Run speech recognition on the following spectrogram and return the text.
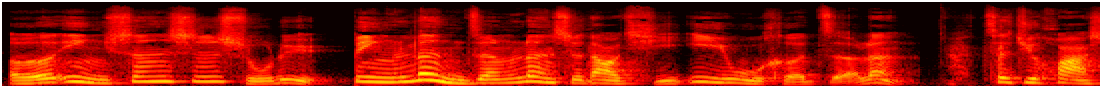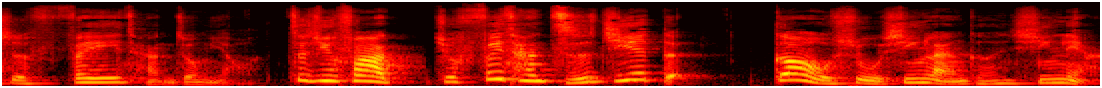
而应深思熟虑，并认真认识到其义务和责任。这句话是非常重要的，这句话就非常直接的告诉新郎跟新娘，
